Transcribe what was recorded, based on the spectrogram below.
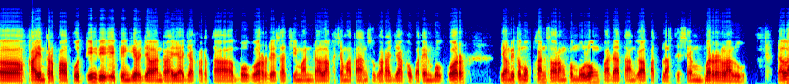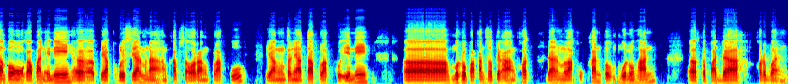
uh, kain terpal putih di pinggir Jalan Raya Jakarta Bogor, Desa Cimandala, Kecamatan Sukaraja, Kabupaten Bogor, yang ditemukan seorang pemulung pada tanggal 14 Desember lalu. Dalam pengungkapan ini, uh, pihak kepolisian menangkap seorang pelaku yang ternyata pelaku ini uh, merupakan sopir angkot dan melakukan pembunuhan uh, kepada korban.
